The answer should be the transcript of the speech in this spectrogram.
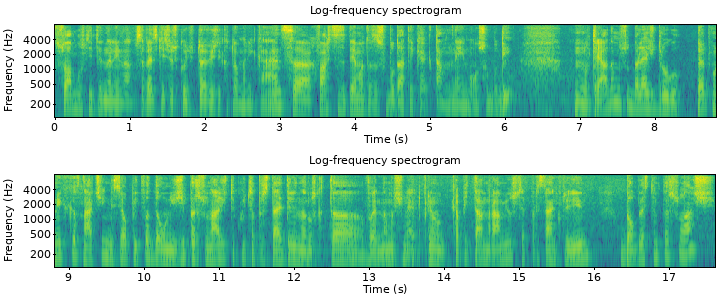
слабостите нали, на Съветския съюз, които той вижда като американец. А, хваща се за темата за свободата и как там не е имало свободи. Но трябва да му се отбележи друго. Той по никакъв начин не се опитва да унижи персонажите, които са представители на руската военна машина. Ето, примерно, капитан Рамиус е представен като един доблестен персонаж.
